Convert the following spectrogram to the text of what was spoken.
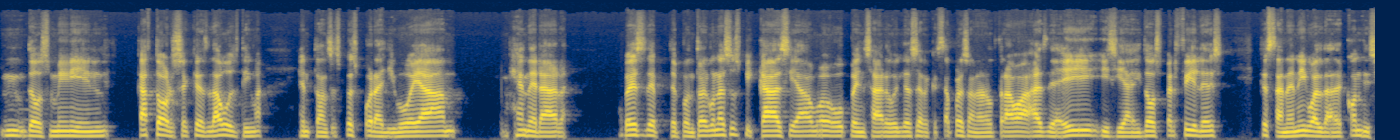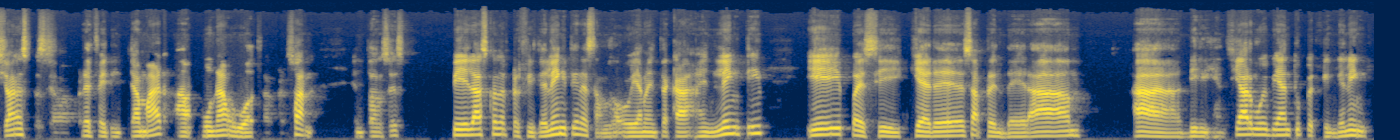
2014, mm, que es la última? Entonces, pues por allí voy a generar, pues de, pronto alguna suspicacia o, pensar, oye, ser que esta persona no trabaja desde ahí? Y si hay dos perfiles que están en igualdad de condiciones, pues se va a preferir llamar a una u otra persona. Entonces, pilas con el perfil de LinkedIn, estamos obviamente acá en LinkedIn y pues si quieres aprender a, a diligenciar muy bien tu perfil de LinkedIn,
